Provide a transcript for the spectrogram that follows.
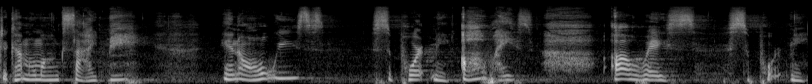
to come alongside me and always support me. Always, always support me.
